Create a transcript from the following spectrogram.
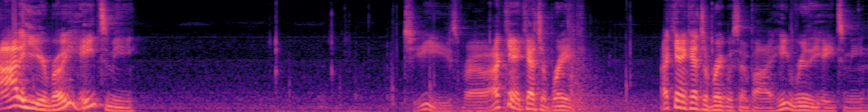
out of here, bro. He hates me. Jeez, bro. I can't catch a break. I can't catch a break with Senpai. He really hates me.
